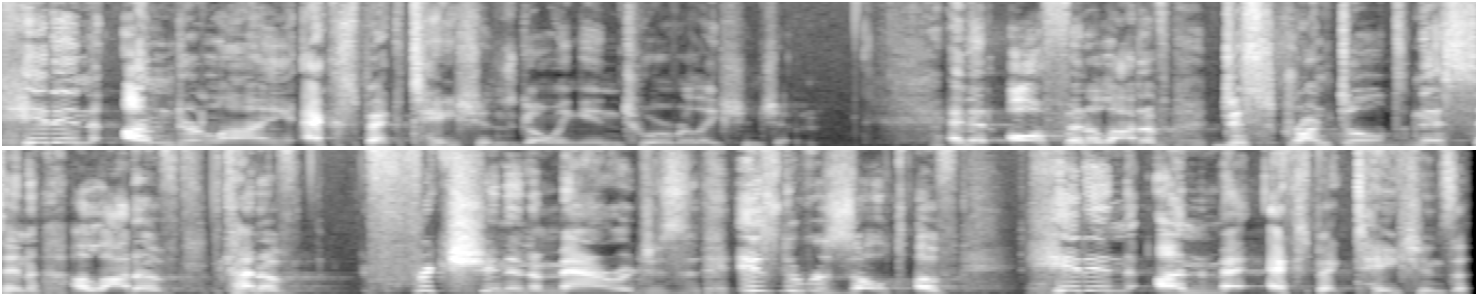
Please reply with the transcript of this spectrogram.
hidden underlying expectations going into a relationship. And that often a lot of disgruntledness and a lot of kind of friction in a marriage is, is the result of hidden unmet expectations the,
